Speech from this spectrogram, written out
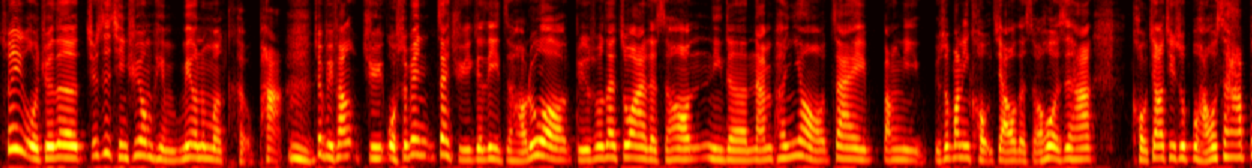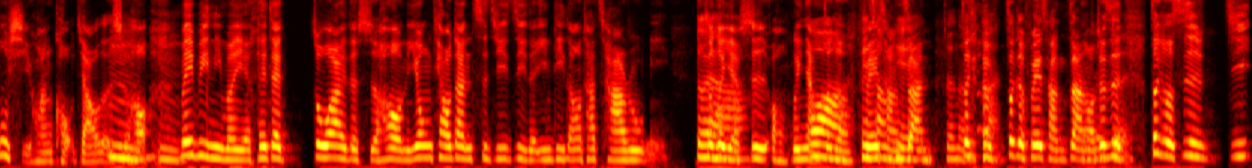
所以我觉得，就是情趣用品没有那么可怕。嗯，就比方举我随便再举一个例子哈，如果比如说在做爱的时候，你的男朋友在帮你，比如说帮你口交的时候，或者是他口交技术不好，或是他不喜欢口交的时候，嗯嗯，maybe 你们也可以在做爱的时候，你用跳蛋刺激自己的阴蒂，然后他插入你。啊、这个也是哦，我跟你讲，这个非常赞，真的，这个这个非常赞哦，就是这个是极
